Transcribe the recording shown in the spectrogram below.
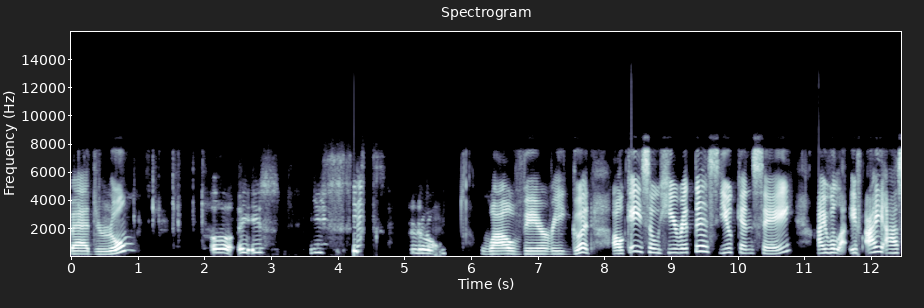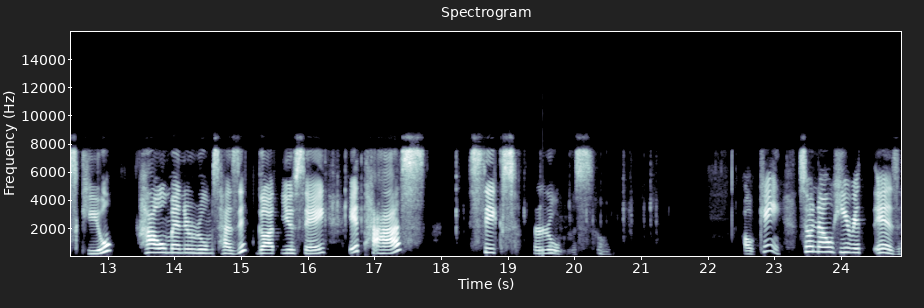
bedroom, uh it is is six room Wow, very good. Okay, so here it is. You can say, I will, if I ask you, how many rooms has it got? You say, it has six rooms. Okay, so now here it is.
